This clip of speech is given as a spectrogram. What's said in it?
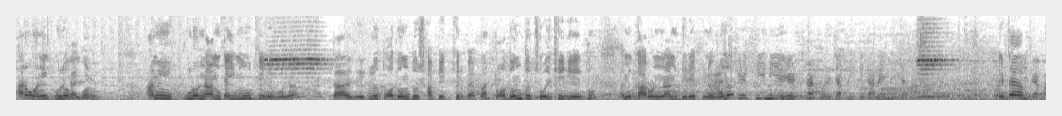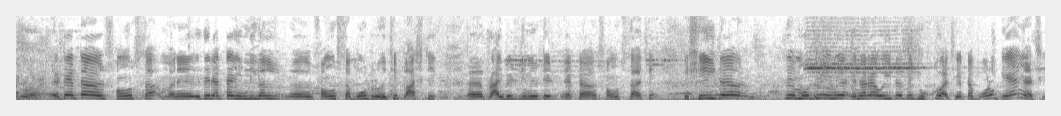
আরও অনেকগুলো আমি পুরো নামটা এই মুহূর্তে নেব না। তা এগুলো তদন্ত সাপেক্ষের ব্যাপার। তদন্ত চলছে যেহেতু। আমি কারোর নাম ডিরেক্ট নেব না। এটা? এটা একটা সংস্থা মানে এদের একটা ইনলিগাল সংস্থা বোর্ড রয়েছে প্লাস্টিক প্রাইভেট লিমিটেড একটা সংস্থা আছে। তো সেইটা মধ্যে এনারা ওইটাতে যুক্ত আছে। একটা বড় গ্যাং আছে।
